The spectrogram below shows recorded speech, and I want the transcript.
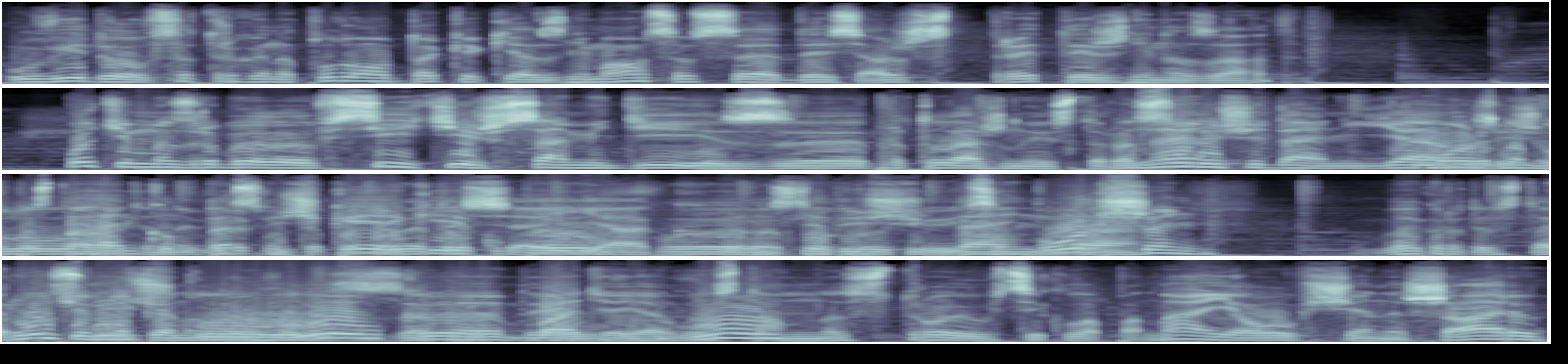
У відео все трохи наплутано, так як я знімав це все десь аж 3 тижні назад. Потім ми зробили всі ті ж самі дії з е, протилежної сторони. На слідуючий день я можна було легенько вверх подивитися, які я купив, як, в е, слідуючий день поршень. Викрутив стару Потім головки, закрутив батя якось там настроїв ці клапана, я взагалі не шарю.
